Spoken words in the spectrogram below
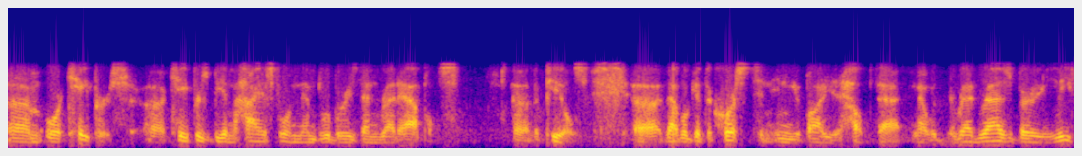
um, or capers. Uh, capers being the highest form, then blueberries, then red apples uh, the peels. Uh, that will get the quercetin in your body to help that. Now, with the red raspberry leaf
